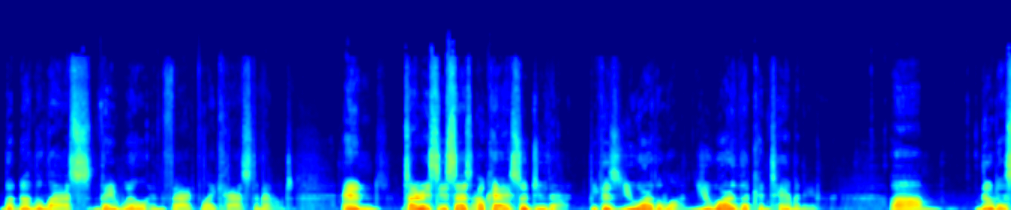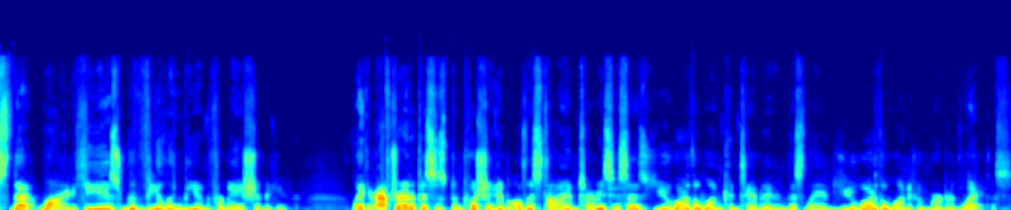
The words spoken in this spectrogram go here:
But nonetheless, they will, in fact, like, cast him out. And Tiresias says, okay, so do that, because you are the one. You are the contaminator. Um, notice that line. He is revealing the information here. Like after Oedipus has been pushing him all this time, Tiresias says, You are the one contaminating this land. You are the one who murdered Laius.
